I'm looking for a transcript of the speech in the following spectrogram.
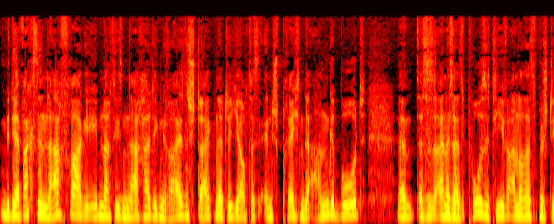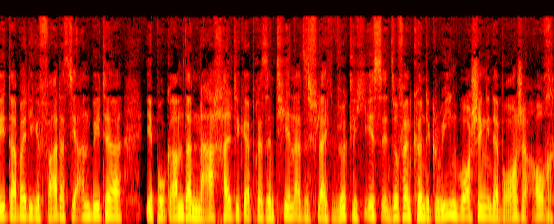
mit der wachsenden Nachfrage eben nach diesen nachhaltigen Reisen steigt natürlich auch das entsprechende Angebot. Ähm, das ist einerseits positiv, andererseits besteht dabei die Gefahr, dass die Anbieter ihr Programm dann nachhaltiger präsentieren, als es vielleicht wirklich ist. Insofern könnte Greenwashing in der Branche auch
